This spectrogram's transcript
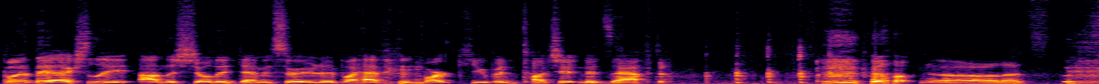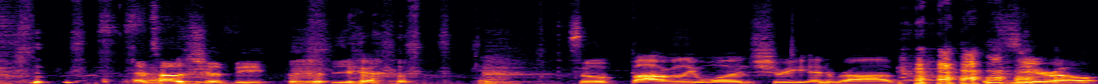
but they actually on the show they demonstrated it by having Mark Cuban touch it and it zapped him. Oh, that's that's how it should be. yeah. So Bauerle one, Shree and Rob zero.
